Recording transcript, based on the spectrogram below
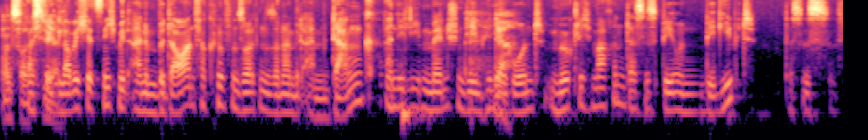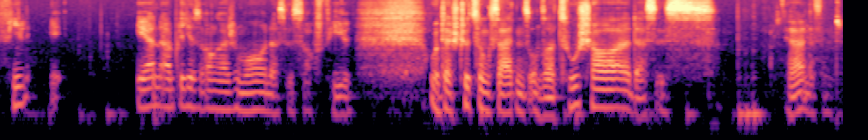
und Was wir, glaube ich, jetzt nicht mit einem Bedauern verknüpfen sollten, sondern mit einem Dank an die lieben Menschen, die im Hintergrund ja. möglich machen, dass es B&B gibt. Das ist viel e- ehrenamtliches Engagement, das ist auch viel Unterstützung seitens unserer Zuschauer, das ist, ja, das sind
